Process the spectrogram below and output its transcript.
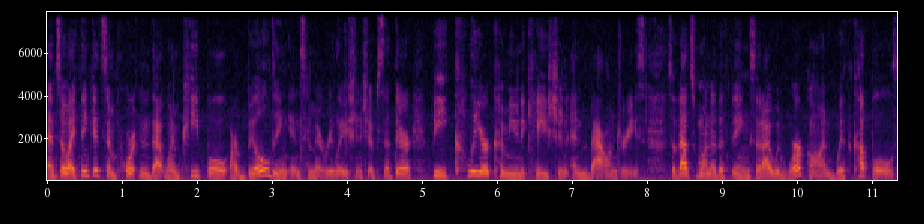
And so I think it's important that when people are building intimate relationships that there be clear communication and boundaries. So that's one of the things that I would work on with couples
